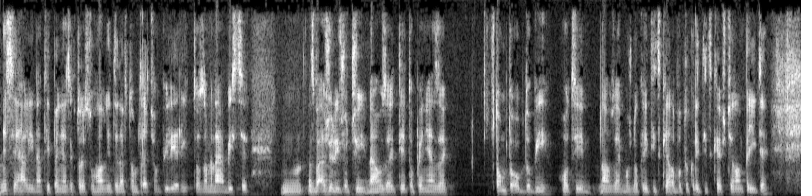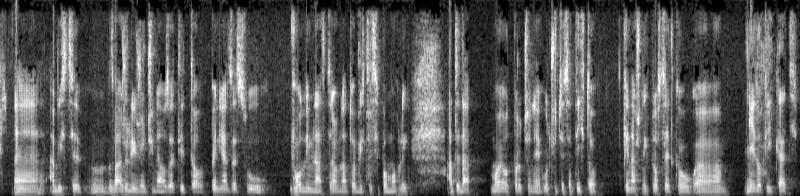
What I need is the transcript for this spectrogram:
nesiahali na tie peniaze, ktoré sú hlavne teda v tom treťom pilieri. To znamená, aby ste zvážili, že či naozaj tieto peniaze v tomto období, hoci naozaj možno kritické, alebo to kritické ešte len príde, aby ste mm, zvážili, že či naozaj tieto peniaze sú vhodným nástrojom na to, aby ste si pomohli. A teda moje odporúčanie určite sa týchto finančných prostriedkov nedotýkať,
